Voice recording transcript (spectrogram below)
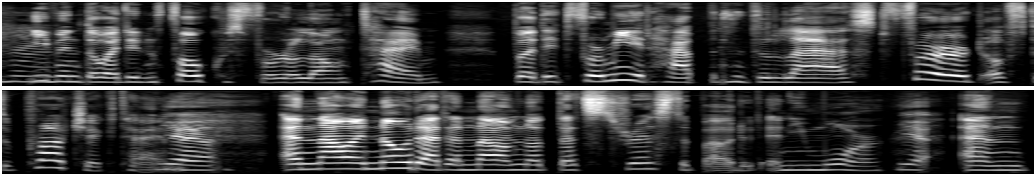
Mm-hmm. even though I didn't focus for a long time. But it for me it happened in the last third of the project time Yeah. And now I know that, and now I'm not that stressed about it anymore. Yeah. And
